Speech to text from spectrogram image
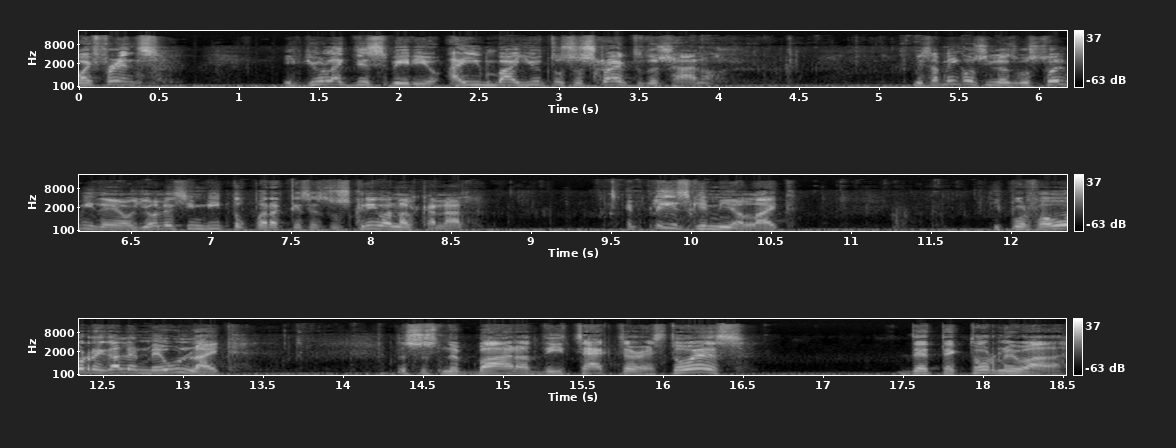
My friends, if you like this video, I invite you to subscribe to the channel. Mis amigos, si les gustó el video, yo les invito para que se suscriban al canal. And please give me a like. Y por favor, regálenme un like. This is Nevada Detector. Esto es Detector Nevada.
